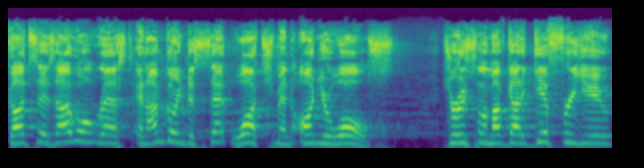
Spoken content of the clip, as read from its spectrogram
God says, I won't rest and I'm going to set watchmen on your walls. Jerusalem, I've got a gift for you.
